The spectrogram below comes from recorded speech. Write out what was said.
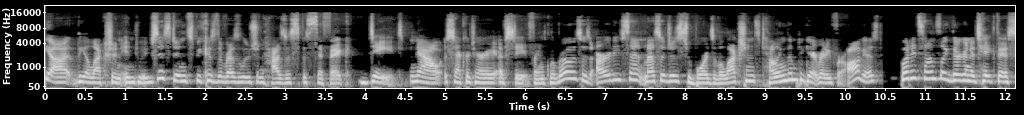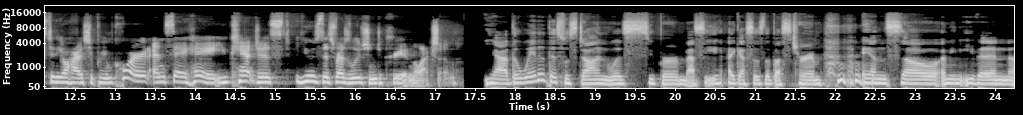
fiat the election into existence because the resolution has a specific date. Now, Secretary of State Frank LaRose has already sent messages to boards of elections telling them to get ready for August. But it sounds like they're going to take this to the Ohio Supreme Court and say, hey, you can't just use this resolution to create an election. Yeah, the way that this was done was super messy, I guess is the best term. and so, I mean, even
